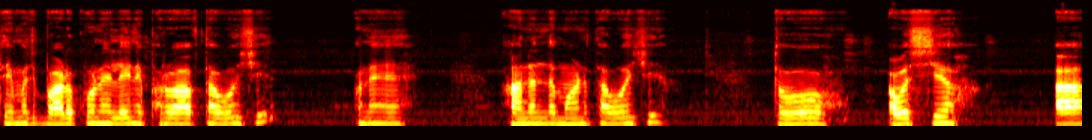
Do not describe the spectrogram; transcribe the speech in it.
તેમજ બાળકોને લઈને ફરવા આવતા હોય છે અને આનંદ માણતા હોય છે. તો અવશ્ય આ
